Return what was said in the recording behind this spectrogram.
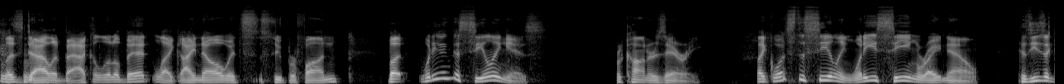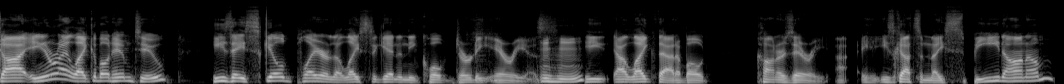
let's dial it back a little bit. Like I know it's super fun, but what do you think the ceiling is for Connor Zary? Like, what's the ceiling? What are you seeing right now? Because he's a guy. And you know what I like about him too? he's a skilled player that likes to get in the quote dirty areas. Mhm. He I like that about Connor Zary. Uh, he's got some nice speed on him.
